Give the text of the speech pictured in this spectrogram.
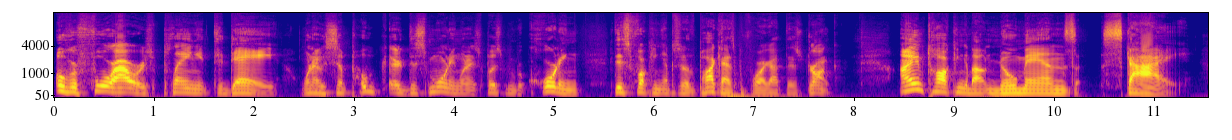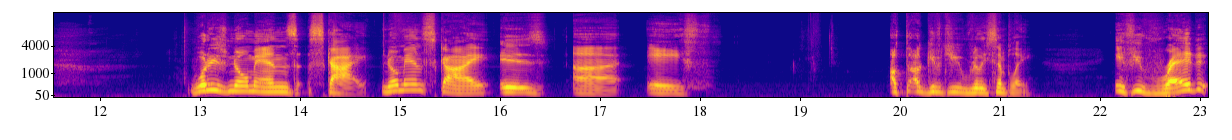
over four hours playing it today when i was supposed or this morning when i was supposed to be recording this fucking episode of the podcast before i got this drunk. I am talking about no man's sky what is No Man's Sky? No Man's Sky is uh, a. I'll, I'll give it to you really simply. If you've read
